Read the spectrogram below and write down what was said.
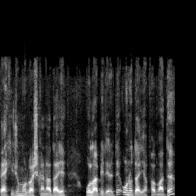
belki Cumhurbaşkanı adayı olabilirdi. Onu da yapamadı.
